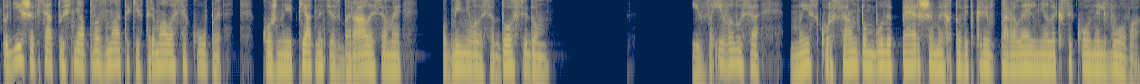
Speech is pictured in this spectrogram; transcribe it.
Тоді ще вся тусня плазматиків трималася купи, кожної п'ятниці збиралися ми, обмінювалися досвідом. І виявилося, ми з курсантом були першими, хто відкрив паралельні лексикони Львова.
